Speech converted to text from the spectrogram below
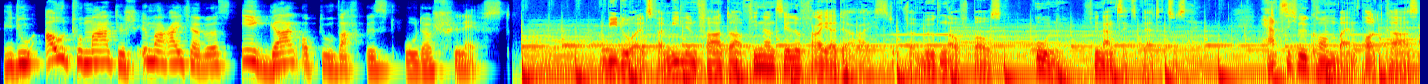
wie du automatisch immer reicher wirst, egal ob du wach bist oder schläfst. Wie du als Familienvater finanzielle Freiheit erreichst und Vermögen aufbaust, ohne Finanzexperte zu sein. Herzlich willkommen beim Podcast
